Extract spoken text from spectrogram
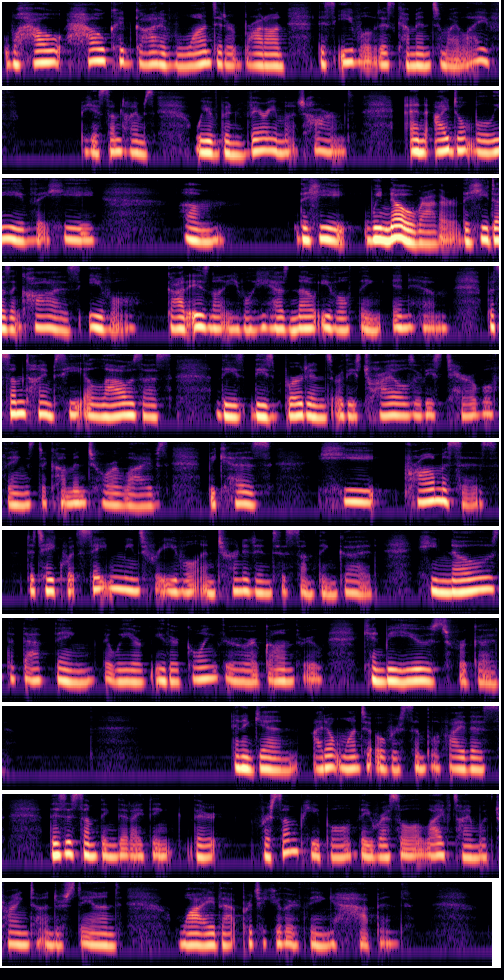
well, how, how could God have wanted or brought on this evil that has come into my life? Because sometimes we have been very much harmed. And I don't believe that He um, that he we know rather that he doesn't cause evil God is not evil. He has no evil thing in him. But sometimes he allows us these these burdens or these trials or these terrible things to come into our lives because he promises to take what Satan means for evil and turn it into something good. He knows that that thing that we are either going through or have gone through can be used for good. And again, I don't want to oversimplify this. This is something that I think there for some people they wrestle a lifetime with trying to understand why that particular thing happened.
